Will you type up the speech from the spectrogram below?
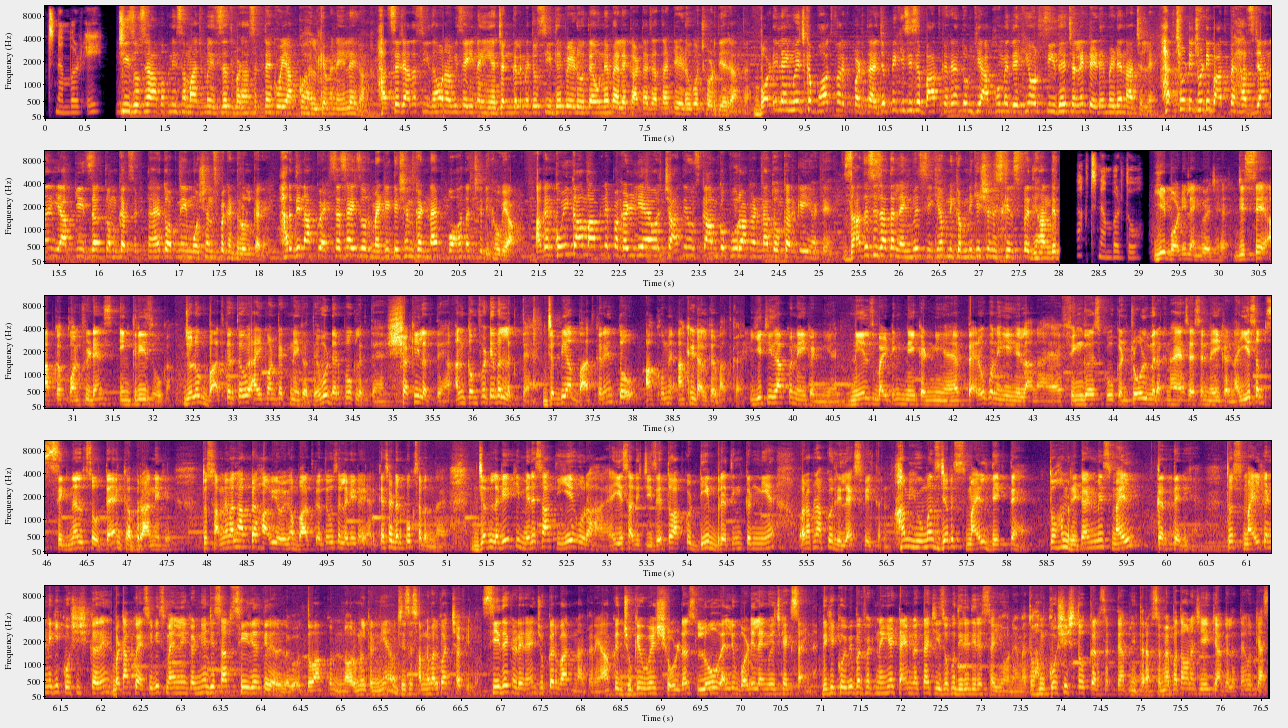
Fact number 8. चीज़ों से आप अपनी समाज में इज़्ज़त बढ़ा सकते हैं, कोई आपको हल्के में नहीं लेगा। हद से ज़्यादा सीधा होना भी सही नहीं है। जंगल में जो सीधे पेड़ होते हैं, उन्हें पहले काटा जाता है, टेढ़ों को छोड़ दिया जाता है। बॉडी लैंग्वेज का बहुत फ़र्क पड़ता है। जब भी किसी से बात कर रहे हैं तो उनकी आँखों में देखें और सीधे चले, टेढ़े मेढ़े ना चले। हर छोटी छोटी बात पे हंस जाना, ये आपकी इज़्ज़त कम कर सकता है तो अपने इमोशंस पे कंट्रोल करें। हर दिन आपको एक्सरसाइज और मेडिटेशन करना है, बहुत अच्छे दिखोगे आप। अगर कोई काम आपने पकड़ लिया है और चाहते हैं उस काम को पूरा करना तो करके ही हटे। ज़्यादा से ज़्यादा लैंग्वेज सीखे, अपनी कम्युनिकेशन स्किल्स पे ध्यान दें। Fact number 2. ये बॉडी लैंग्वेज है, जिससे आपका कॉन्फिडेंस इंक्रीज होगा। जो लोग बात करते हुए आई कांटेक्ट नहीं करते, वो डरपोक लगते हैं, शकी लगते हैं अनकंफर्टेबल लगते हैं। जब भी आप बात करें तो आँखों में आँखें डालकर बात करें। ये चीज़ आपको नहीं करनी है। नेल्स बाइटिंग नहीं करनी है, पैरों को नहीं हिलाना है फिंगर्स को कंट्रोल में रखना है, ऐसे ऐसे नहीं करना। ये सब सिग्नल्स होते हैं घबराने के। तो सामने वाला आप पे हावी होगा बात करते हुए लगेगा, यार, कैसा डरपोक सा बंदा है। जब लगे कि मेरे साथ ये हो रहा है, ये सारी चीज़ें तो आपको डीप ब्रेथिंग करनी है और अपने आपको रिलैक्स फील करना हम ह्यूमंस जब स्माइल देखते हैं तो हम रिटर्न में स्माइल करते भी हैं। तो स्माइल करने की कोशिश करें बट आपको ऐसी भी स्माइल नहीं करनी है जिससे आप सीरियल की लगो। तो आपको नॉर्मल करनी है जिससे सामने वाले को अच्छा फील हो। सीधे खड़े रहें, झुककर बात ना करें। आपके झुके हुए shoulders low value body language का एक साइन है। देखिए, कोई भी परफेक्ट नहीं है। टाइम लगता है चीज़ों को धीरे धीरे सही होने में। तो हम कोशिश तो कर सकते हैं अपनी तरफ़ से। हमें पता होना चाहिए क्या गलत है और क्या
